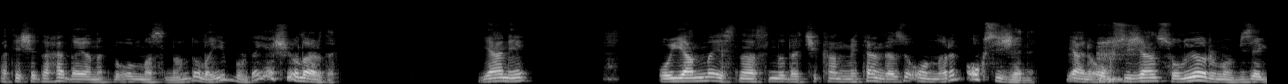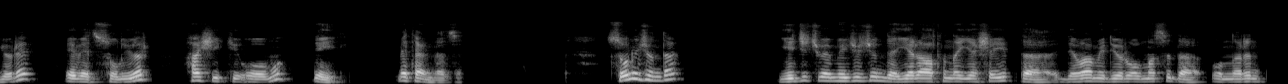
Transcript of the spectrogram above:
ateşe daha dayanıklı olmasından dolayı burada yaşıyorlardı. Yani o yanma esnasında da çıkan metan gazı onların oksijeni. Yani oksijen soluyor mu bize göre? Evet soluyor. H2O mu? Değil. Metan gazı. Sonucunda Yecüc ve Mecüc'ün de yer altında yaşayıp da devam ediyor olması da onların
